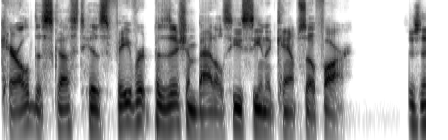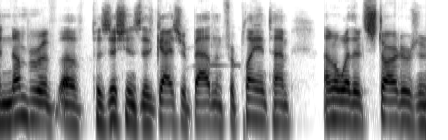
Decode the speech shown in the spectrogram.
Carroll discussed his favorite position battles he's seen at camp so far there's a number of, of positions that guys are battling for playing time. I don't know whether it's starters or,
